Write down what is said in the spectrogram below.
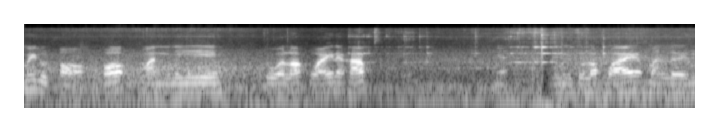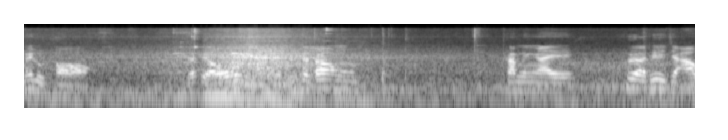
ไม่หลุดออก เพราะมันมีตัวล็อกไว้นะครับเนี่ยมีตัวล็อกไว้มันเลยไม่หลุดออกแล้วเดี๋ยวผมจะต้องทำยังไง พื่อที่จะเอา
